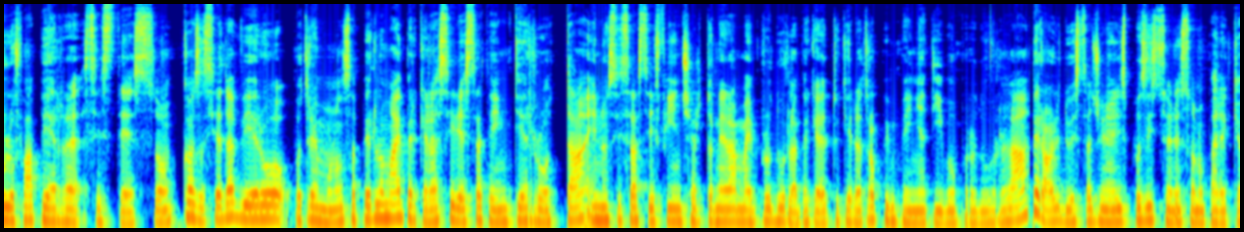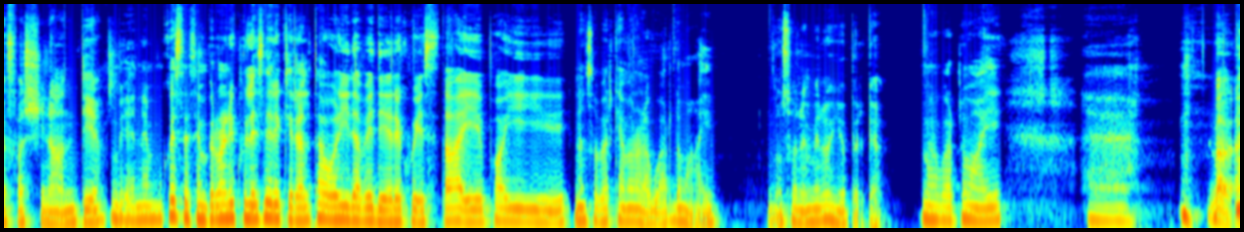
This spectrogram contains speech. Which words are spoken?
lo fa per se stesso. Cosa sia davvero potremmo non saperlo mai perché la serie è stata interrotta e non si sa se Fincher tornerà mai a produrla perché ha detto che era troppo impegnativo produrla, però le due stagioni a disposizione sono parecchio affascinanti. Bene, questa è sempre una di quelle serie che in realtà ho lì da vedere questa e poi non so perché ma non la guardo mai. Non so nemmeno io perché. Non la guardo mai. Eh... Vabbè,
